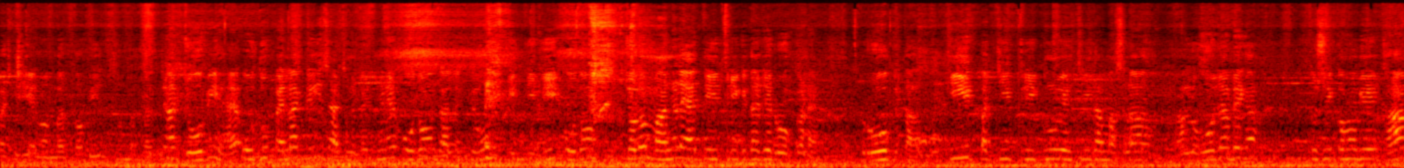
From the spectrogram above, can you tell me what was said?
25 ਨਵੰਬਰ ਤੋਂ 20 ਦਸੰਬਰ ਤੱਕ। ਜਾਂ ਜੋ ਵੀ ਹੈ ਉਦੋਂ ਪਹਿਲਾਂ ਕਈ ਸੈਸ਼ਨ ਬੈਠੇ ਨੇ ਉਦੋਂ ਗੱਲ ਕਿਉਂ ਨਹੀਂ ਕੀਤੀ ਗਈ? ਉਦੋਂ ਚਲੋ ਮੰਨ ਲਿਆ 23 ਤਰੀਕ ਦਾ ਜੇ ਰੋਕਣ ਹੈ ਰੋਕਤਾ ਕੀ 25 ਤਰੀਕ ਨੂੰ ਇਸ ਚੀਜ਼ ਦਾ ਮਸਲਾ ਹੱਲ ਹੋ ਜਾਵੇਗਾ? ਤੁਸੀਂ ਕਹੋਗੇ ਹਾਂ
